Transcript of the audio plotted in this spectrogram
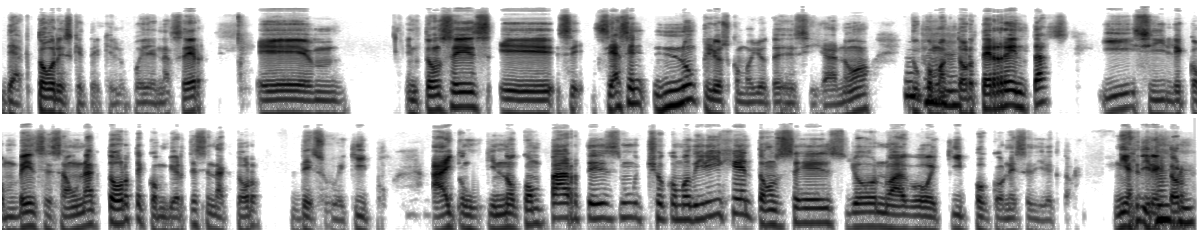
de actores que, que lo pueden hacer. Em, entonces, eh, se, se, hacen núcleos, como yo te decía, ¿no? Tú como actor te rentas y si le convences a un actor, te conviertes en actor de su equipo hay con quien no compartes mucho como dirige, entonces yo no hago equipo con ese director. Ni el director,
